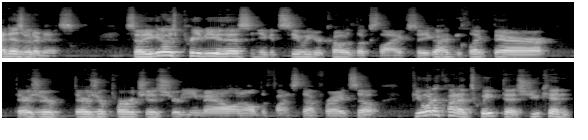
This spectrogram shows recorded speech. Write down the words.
it is what it is. So you can always preview this and you can see what your code looks like. So you go ahead and click there. There's your there's your purchase, your email, and all the fun stuff, right? So if you want to kind of tweak this, you can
